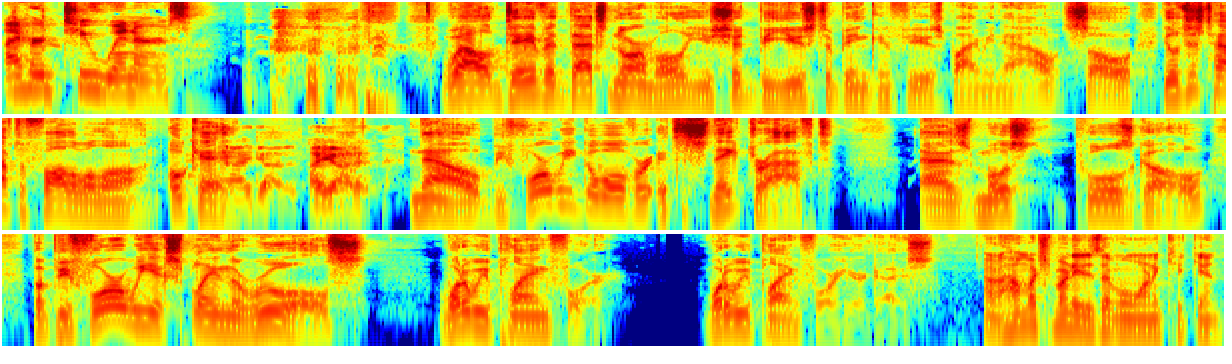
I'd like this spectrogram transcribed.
I heard two winners. Well, David, that's normal. You should be used to being confused by me now. So you'll just have to follow along. Okay. I got it. I got it. Now, before we go over, it's a snake draft, as most pools go. But before we explain the rules, what are we playing for? What are we playing for here, guys? I don't know how much money does everyone want to kick in.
